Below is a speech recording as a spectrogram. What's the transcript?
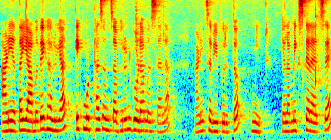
आणि आता यामध्ये घालूयात एक मोठा चमचा भरून गोडा मसाला आणि चवीपुरतं मीठ. याला मिक्स करायचं आहे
